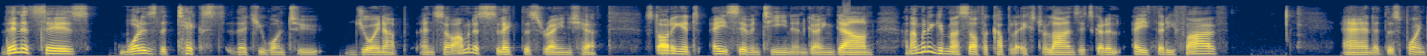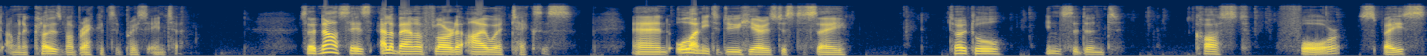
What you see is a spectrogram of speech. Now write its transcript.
Then it says, what is the text that you want to join up. And so I'm going to select this range here, starting at A17 and going down. And I'm going to give myself a couple of extra lines. Let's go to A35. And at this point, I'm going to close my brackets and press enter. So it now says Alabama, Florida, Iowa, Texas. And all I need to do here is just to say total incident cost for space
